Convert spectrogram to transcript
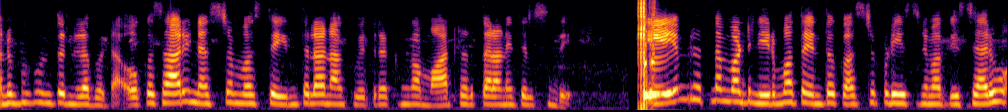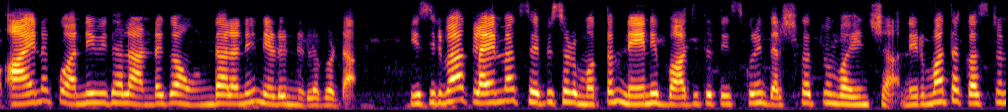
అనుభవంతో నిలబడ్డా. ఒకసారి నష్టం వస్తే ఇంతలా నాకు వ్యతిరేకంగా మాట్లాడతారని తెలిసింది. ఏం రత్నం వంటి నిర్మాత ఎంతో కష్టపడి ఈ సినిమా తీశారు. ఆయనకు అన్ని విధాల అండగా ఉండాలని నేడు నిలబడ్డా. ఈ సినిమా క్లైమాక్స్ ఎపిసోడ్ మొత్తం నేనే బాధ్యత తీసుకుని దర్శకత్వం వహించా. నిర్మాత కష్టం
